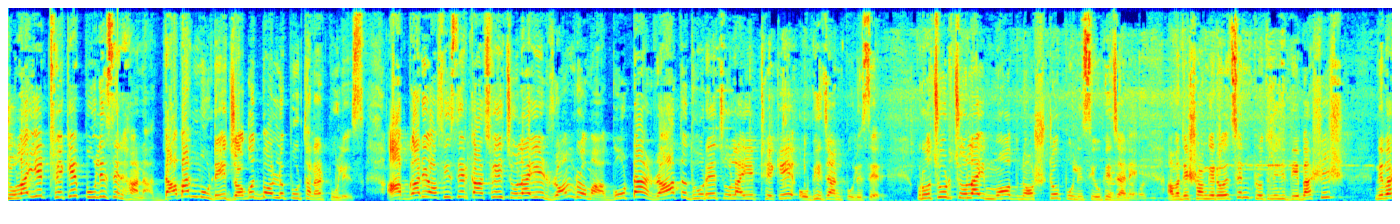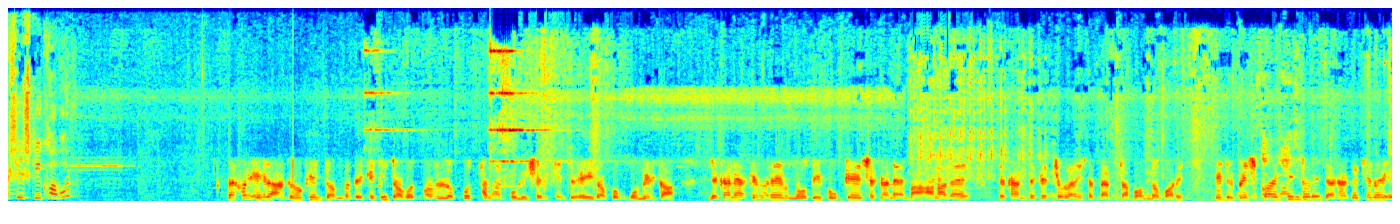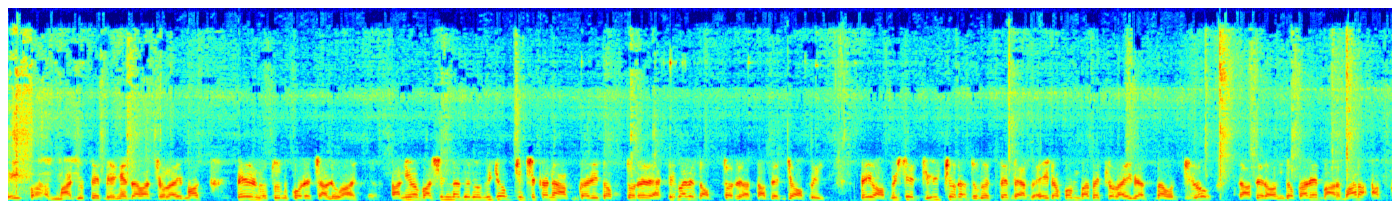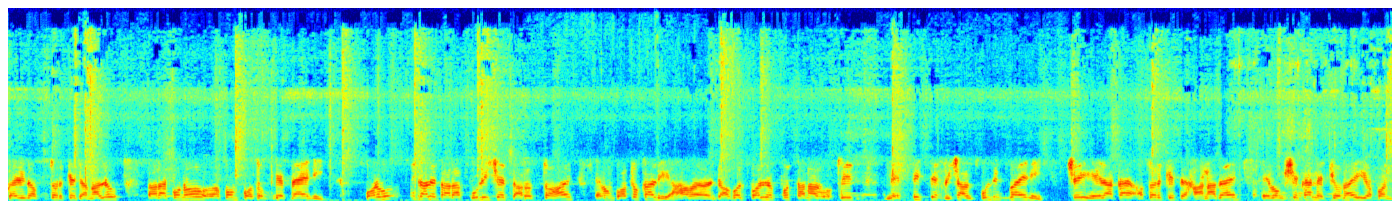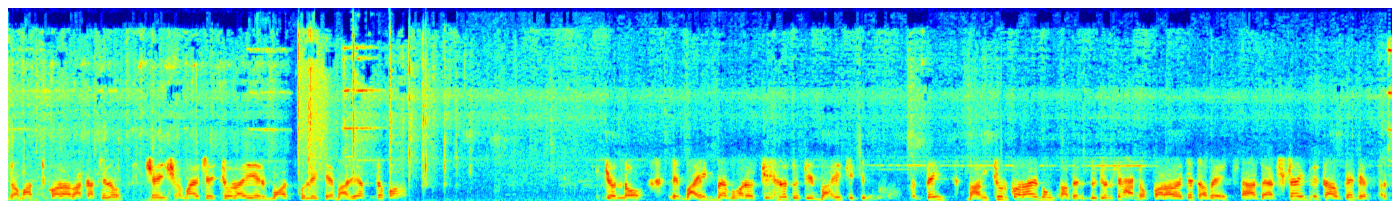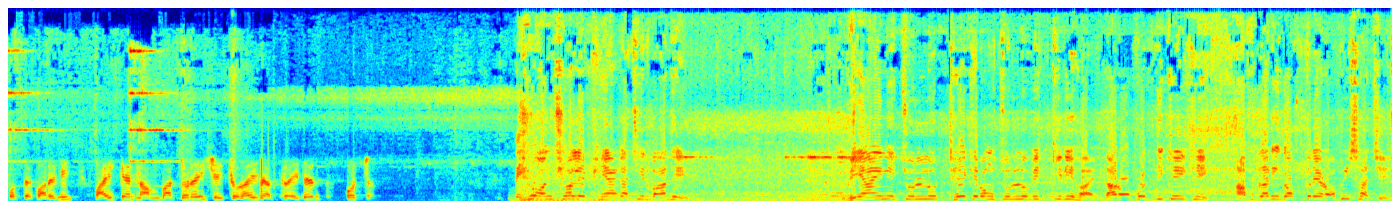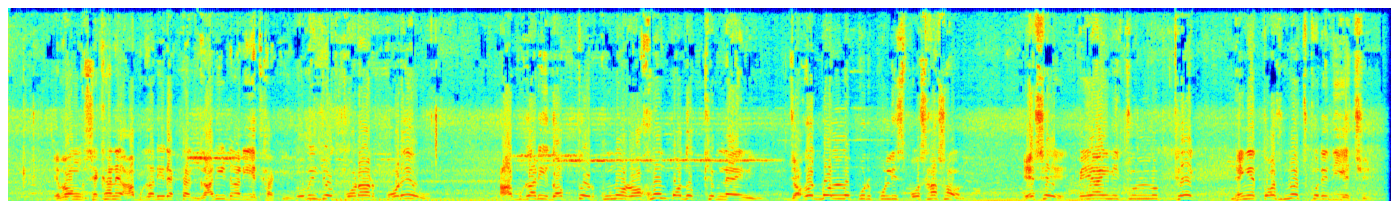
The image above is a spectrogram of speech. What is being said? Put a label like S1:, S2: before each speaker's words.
S1: চোলাইয়ের থেকে পুলিশের হানা। দাবাং মোড়ে জগৎবল্লভপুর থানার পুলিশ। আবগারি অফিসের কাছেই চোলাইয়ের রমরমা গোটা রাত ধরে চোলাইয়ের থেকে অভিযান পুলিশের। প্রচুর চোলাই মদ নষ্ট পুলিশি অভিযানে। আমাদের সঙ্গে রয়েছেন প্রতিনিধি দেবাশিস। দেবাশিস, কি খবর?
S2: দেখো, এর আগেও কিন্তু আমরা দেখেছি জগৎবল্লভপুর থানার পুলিশের কিন্তু এই রকম ভূমিকা, যেখানে একেবারে নদী বুকে সেখানে বাহানা দেয়, সেখান থেকে চোলাই ব্যবসা বন্ধ করে। কিন্তু বেশ কয়েকদিন ধরে দেখা গেছিল এই মাঝুতে ভেঙে দেওয়া চোলাই মদ ফের নতুন করে চালু হয়। স্থানীয় বাসিন্দাদের অভিযোগ যে সেখানে আবগারি দপ্তরের একেবারে দপ্তর তাদের যে অফিস, সেই অফিসের ঢিলচোরা দূরত্বে এইরকম ভাবে চোলাই ব্যবসা হচ্ছিল। রাতের অন্ধকারে বারবার আবগারি দপ্তরকে জানালেও তারা কোনো রকম পদক্ষেপ নেয়নি। পরবর্তীকালে তারা পুলিশের দ্বারস্থ হয় এবং গতকালই জগৎবল্লভপুর থানার অফিস নেতৃত্বে বিশাল পুলিশ বাহিনী সেই এলাকায় অতর্কিতে হানা দেয় এবং সেখানে চোলাই যখন জমাত করা রাখা ছিল, সেই সময় সেই চোলাইয়ের মদগুলিকে বাজেয়াপ্ত করা জন্য যে বাইক ব্যবহার হচ্ছিল, দুটি বাইক ইতিমধ্যেই ভাঙচুর করা এবং তাদের দুজনকে আটক করা হয়েছে। তবে ব্যবসায়ীদের কাউকে গ্রেপ্তার করতে পারেনি। বাইকের নাম্বার ধরেই সেই চোলাই ব্যবসায়ীদের হচ্ছে
S3: অঞ্চলে ফিয়াগাছির বাঁধে বেআইনি চুল্লুর ঠেক এবং চুল্লু বিক্রি হয়। তার অপর দিকেই ঠিক আবগারি দপ্তরের অফিস আছে এবং সেখানে আবগারির একটা গাড়ি দাঁড়িয়ে থাকে। অভিযোগ করার পরেও আবগারি দপ্তর কোনো রকম পদক্ষেপ নেয়নি। জগৎবল্লভপুর পুলিশ প্রশাসন এসে বেআইনি চুল্লুর ঠেক ভেঙে তছনছ করে দিয়েছে।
